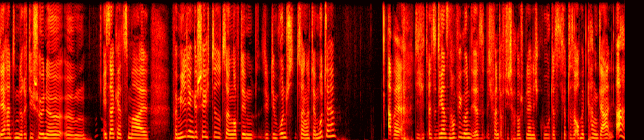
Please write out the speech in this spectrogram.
der hatte eine richtig schöne, ähm, ich sag jetzt mal, Familiengeschichte, sozusagen auf dem, dem Wunsch sozusagen nach der Mutter. Aber die, also die ganzen Hauptfiguren, also ich fand auch die Schauspieler nicht gut. Das, ich glaube, das war auch mit Kang Daniel. Ah,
